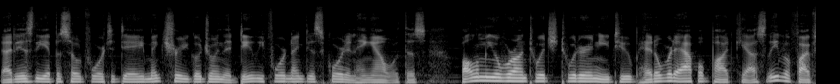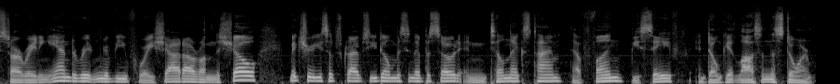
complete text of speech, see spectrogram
That is the episode for today. Make sure you go join the daily Fortnite Discord and hang out with us. Follow me over on Twitch, Twitter, and YouTube. Head over to Apple Podcasts, leave a five star rating and a written review for a shout out on the show. Make sure you subscribe so you don't miss an episode. And until next time, have fun, be safe, and don't get lost in the storm.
